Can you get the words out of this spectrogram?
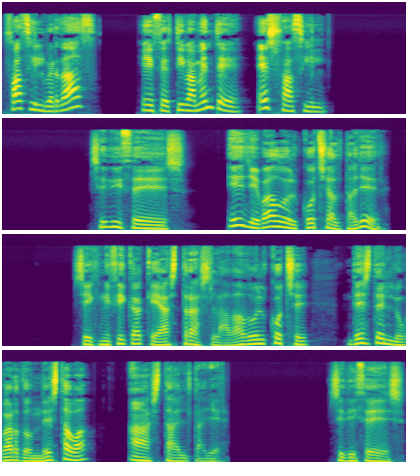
Fácil, ¿verdad? Efectivamente, es fácil. Si dices he llevado el coche al taller, significa que has trasladado el coche desde el lugar donde estaba hasta el taller. Si dices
